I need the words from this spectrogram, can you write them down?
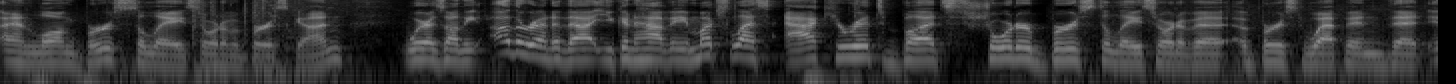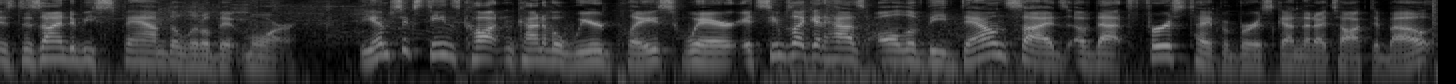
and long burst delay sort of a burst gun, Whereas on the other end of that, you can have a much less accurate but shorter burst delay sort of a, a burst weapon that is designed to be spammed a little bit more. The M16's caught in kind of a weird place where it seems like it has all of the downsides of that first type of burst gun that I talked about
